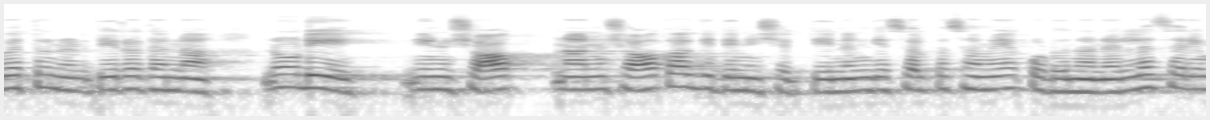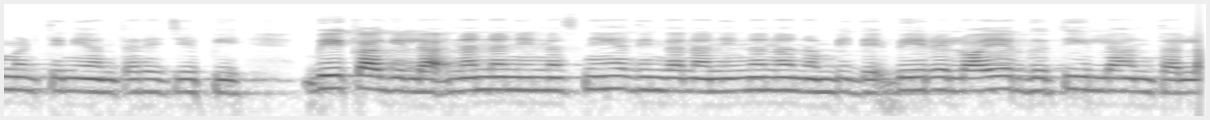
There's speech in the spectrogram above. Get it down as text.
ಇವತ್ತು ನಡೆದಿರೋದನ್ನು ನೋಡಿ ನೀನು ಶಾಕ್, ನಾನು ಶಾಕ್ ಆಗಿದ್ದೀನಿ ಶಕ್ತಿ. ನನಗೆ ಸ್ವಲ್ಪ ಸಮಯ ಕೊಡು, ನಾನೆಲ್ಲ ಸರಿ ಮಾಡ್ತೀನಿ ಅಂತಾರೆ ಜೆ ಪಿ. ಬೇಕಾಗಿಲ್ಲ. ನನ್ನ ನಿನ್ನ ಸ್ನೇಹದಿಂದ ನಾನು ನಿನ್ನನ್ನು ನಂಬಿದ್ದೆ. ಬೇರೆ ಲಾಯರ್ ಗತಿ ಇಲ್ಲ ಅಂತಲ್ಲ.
